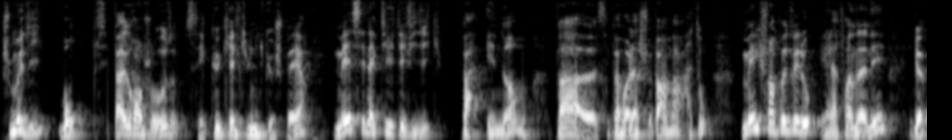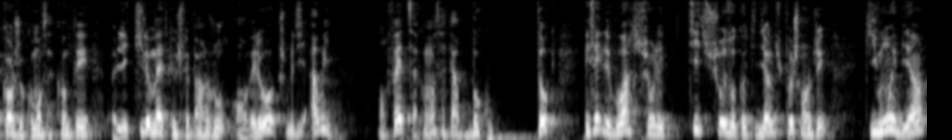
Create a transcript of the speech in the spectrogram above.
je me dis, bon, c'est pas grand chose, c'est que quelques minutes que je perds, mais c'est une activité physique, pas énorme, pas, euh, c'est pas voilà, je fais pas un marathon, mais je fais un peu de vélo. Et à la fin de l'année, eh bien, quand je commence à compter euh, les kilomètres que je fais par jour en vélo, je me dis, ah oui, en fait, ça commence à faire beaucoup. Donc, essaye de voir sur les petites choses au quotidien que tu peux changer, qui vont, eh bien,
